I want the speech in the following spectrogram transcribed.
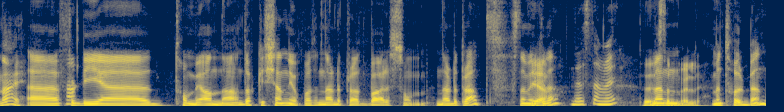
Nei. Eh, fordi eh, Tommy og Anna, dere kjenner jo på en måte nerdeprat bare som nerdeprat. Stemmer Ja. ikke det? Det stemmer. Det Men, stemmer veldig. men Torben,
